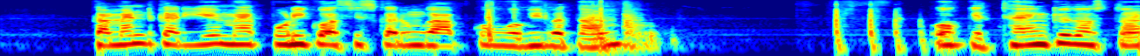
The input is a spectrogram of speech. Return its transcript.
कमेंट करिए, मैं पूरी कोशिश करूँगा आपको वो भी बताऊँ। ओके थैंक यू दोस्तों।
